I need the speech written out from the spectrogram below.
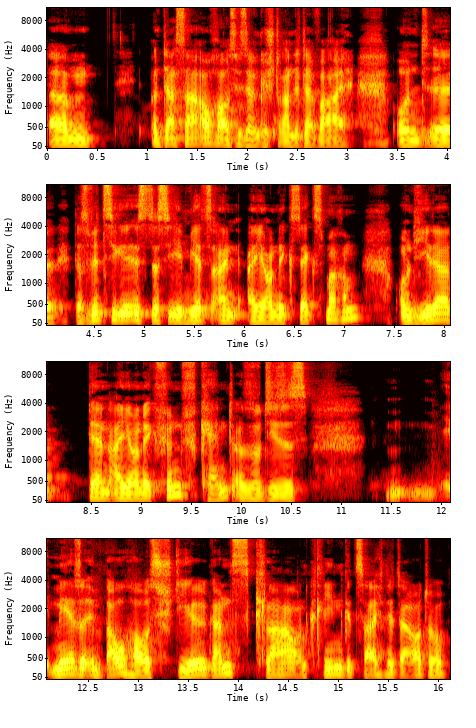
Ähm, und das sah auch aus wie so ein gestrandeter Wal. Und äh, das Witzige ist, dass sie eben jetzt ein Ionic 6 machen und jeder, der ein Ionic 5 kennt, also dieses mehr so im Bauhausstil, ganz klar und clean gezeichnete Auto,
